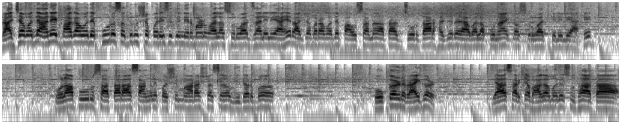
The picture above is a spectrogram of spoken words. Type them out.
राज्यामधल्या अनेक भागामध्ये पूरसदृश्य परिस्थिती निर्माण व्हायला सुरुवात झालेली आहे. राज्यभरामध्ये पावसानं आता जोरदार हजेरी लावायला पुन्हा एकदा सुरुवात केलेली आहे. कोल्हापूर सातारा सांगली पश्चिम महाराष्ट्रासह विदर्भ कोकण रायगड यासारख्या भागामध्ये सुद्धा आता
